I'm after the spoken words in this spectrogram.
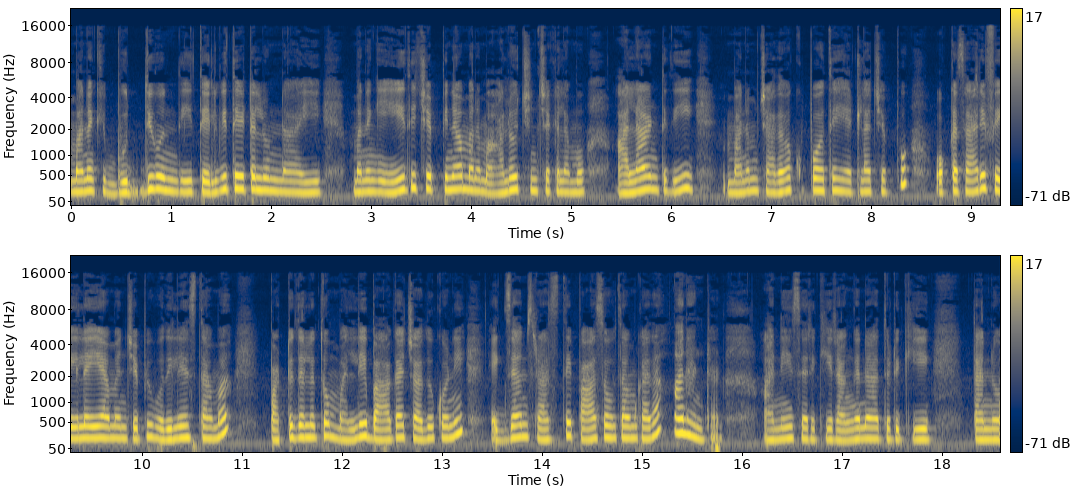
మనకి బుద్ధి ఉంది తెలివితేటలు ఉన్నాయి మనకి ఏది చెప్పినా మనం ఆలోచించగలము. అలాంటిది మనం చదవకపోతే ఎట్లా చెప్పు? ఒక్కసారి ఫెయిల్ అయ్యామని చెప్పి వదిలేస్తామా? పట్టుదలతో మళ్ళీ బాగా చదువుకొని ఎగ్జామ్స్ రాస్తే పాస్ అవుతాం కదా అని అంటాడు. అనేసరికి రంగనాథుడికి తను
